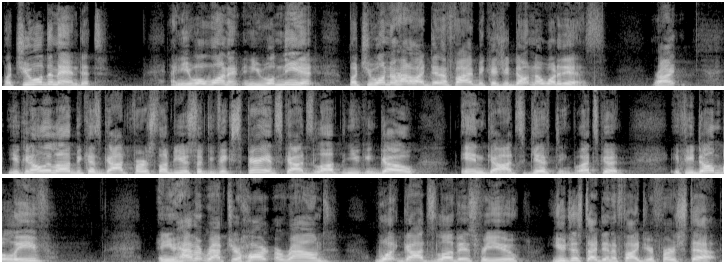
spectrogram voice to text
but you will demand it, and you will want it, and you will need it, but you won't know how to identify it because you don't know what it is, right? You can only love because God first loved you. So if you've experienced God's love, then you can go in God's gifting. Well, that's good. If you don't believe and you haven't wrapped your heart around what God's love is for you, you just identified your first step.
